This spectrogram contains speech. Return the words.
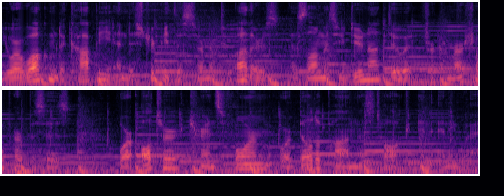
You are welcome to copy and distribute this sermon to others as long as you do not do it for commercial purposes or alter, transform, or build upon this talk in any way.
